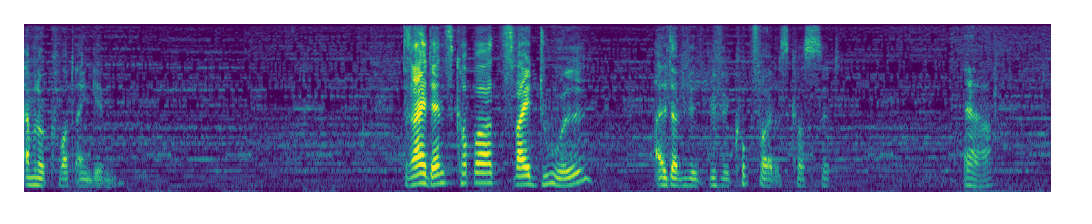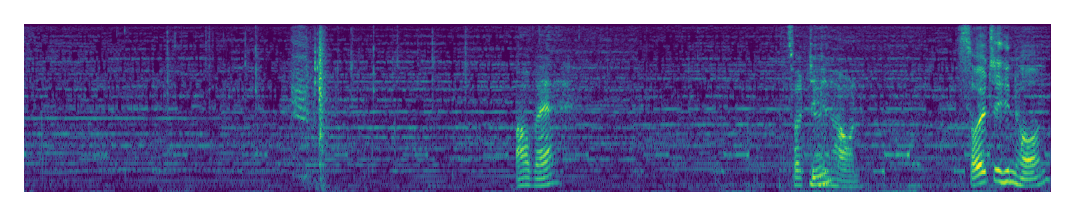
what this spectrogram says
Einfach nur Quad eingeben. Drei Dense Copper, zwei Dual. Alter, wie viel, wie viel Kupfer das kostet. Ja. Aber... Sollte Hm? hinhauen. Sollte hinhauen.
